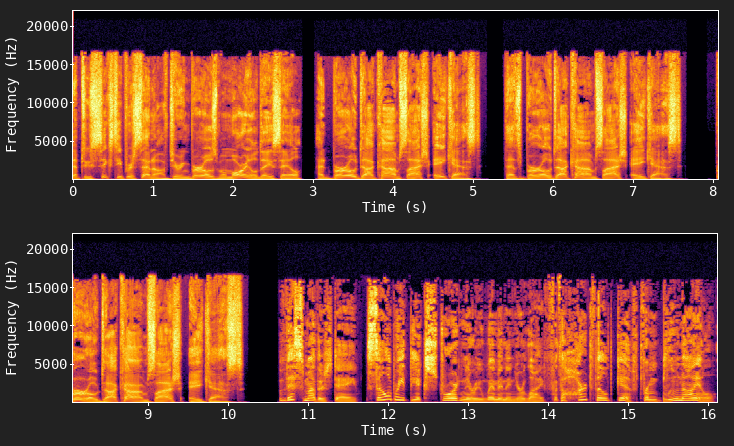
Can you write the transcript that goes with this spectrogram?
up to 60% off during Burrow's Memorial Day sale at burrow.com slash ACAST. That's burrow.com slash ACAST. burrow.com slash ACAST. This Mother's Day, celebrate the extraordinary women in your life with a heartfelt gift from Blue Nile.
